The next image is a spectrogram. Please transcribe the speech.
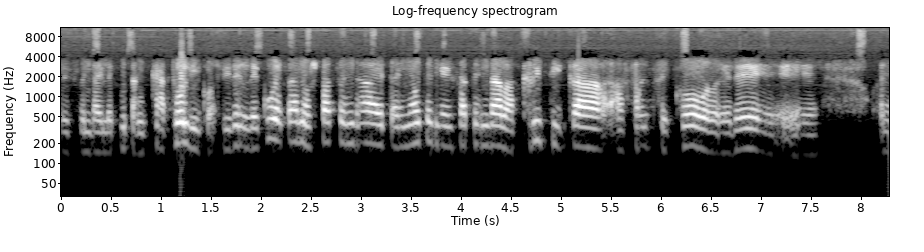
ez zenbait lekutan katoliko ziren lekuetan ospatzen da eta inauteria izaten da ba, kritika azaltzeko ere e, e,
